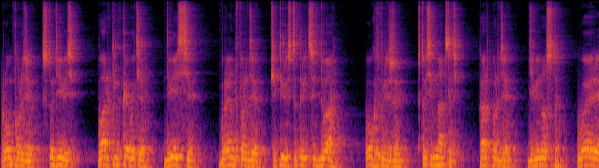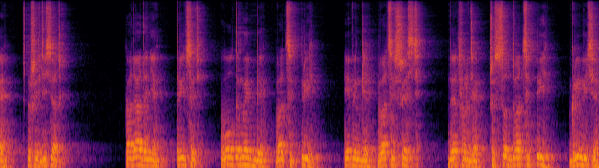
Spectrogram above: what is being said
Ромфорде – 109, Варкингхэвете – 200, Брентфорде – 432, Оксбридже – 117, Хартфорде – 90, Уэре 160, Кададане 30, Уолтем-Эбби 23, Эппинге 26, Детфорде 623, Гринвиче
